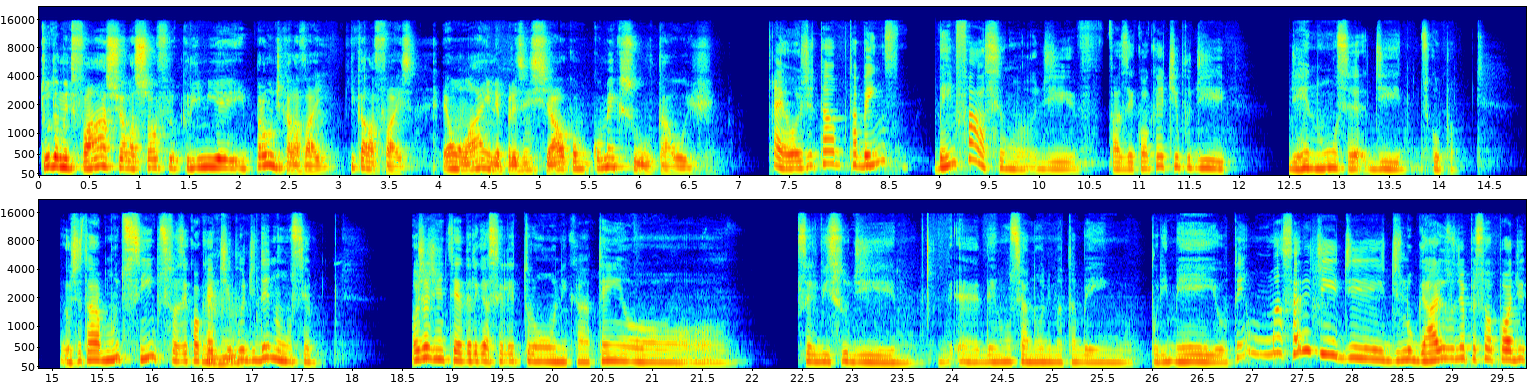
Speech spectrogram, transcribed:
Tudo é muito fácil, ela sofre o crime e, e para onde que ela vai? O que, que ela faz? É online, é presencial? Como, como é que isso tá hoje? É, hoje tá, tá bem, bem fácil de fazer qualquer tipo de, de renúncia, de. Desculpa. Hoje tá muito simples fazer qualquer Uhum. tipo de denúncia. Hoje a gente tem a delegacia eletrônica, tem o serviço de eh, denúncia anônima também por e-mail, tem uma série de, de, de lugares onde a pessoa pode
